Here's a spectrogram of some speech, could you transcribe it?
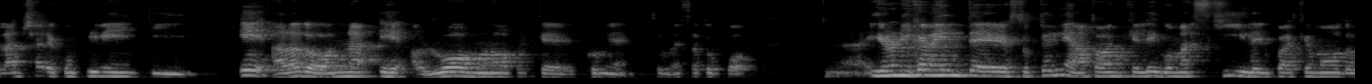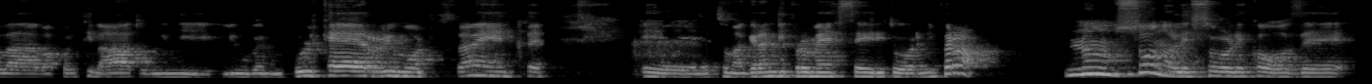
lanciare complimenti e alla donna e all'uomo, no? perché come insomma, è stato un po' eh, ironicamente sottolineato, anche l'ego maschile in qualche modo va, va coltivato, quindi Juve un pulcherrimo, giustamente, e, insomma grandi promesse e ritorni, però non sono le sole cose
